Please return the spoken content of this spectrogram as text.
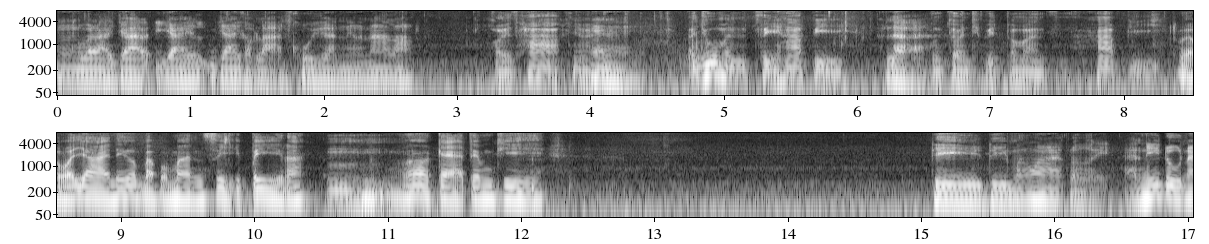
อืมเวลายายยายยายกับหลานคุยกันเนี่ยน่ารักหอยทากใช่ไหมเอออายุมันสี่ห้าปีแหละ วงจรชีวิตประมาณห้าปีแปลว่ายายนี่ก็แบบประมาณสี่ปีละอืมก็แก่เต็มที ดีดีมากๆเลย อันนี้ดูใน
